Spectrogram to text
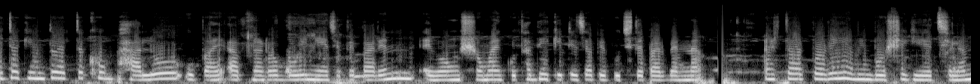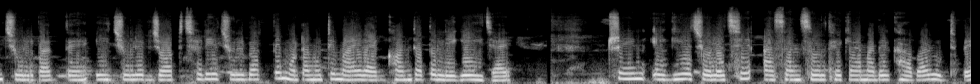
এটা কিন্তু একটা খুব ভালো উপায়, আপনারাও বই নিয়ে যেতে পারেন এবং সময় কোথা দিয়ে কেটে যাবে বুঝতে পারবেন না। আর তারপরেই আমি বসে গিয়েছিলাম চুল বাঁধতে। এই চুলের জট ছাড়িয়ে চুল বাঁধতে মোটামুটি মায়ের এক ঘণ্টা তো লেগেই যায়। ট্রেন এগিয়ে চলেছে, আসানসোল থেকে আমাদের খাবার উঠবে।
